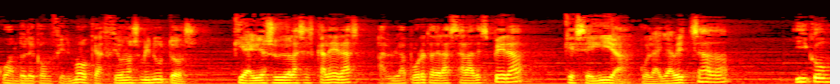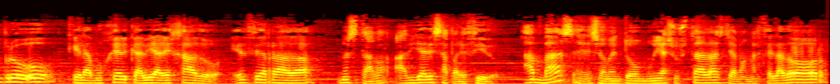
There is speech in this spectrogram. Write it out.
cuando le confirmó que hace unos minutos que había subido las escaleras, abrió la puerta de la sala de espera, que seguía con la llave echada, y comprobó que la mujer que había dejado encerrada no estaba, había desaparecido. Ambas, en ese momento muy asustadas, llaman al celador,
